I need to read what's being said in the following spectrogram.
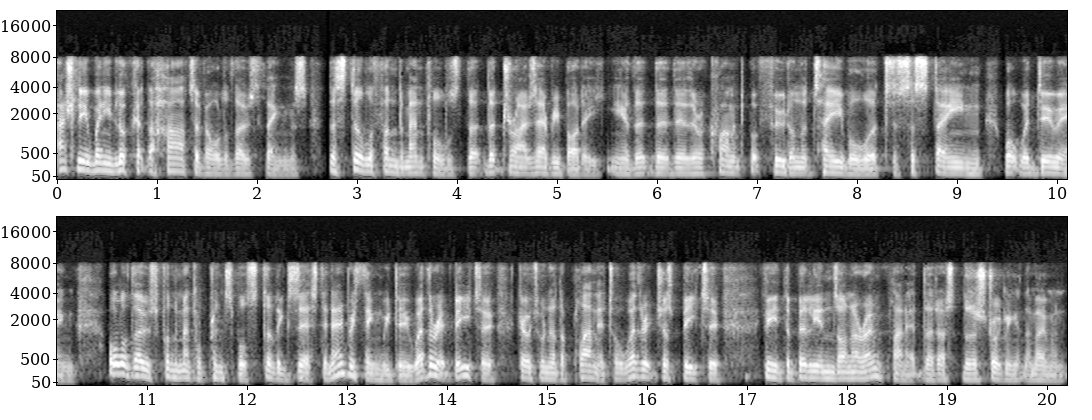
actually, when you look at the heart of all of those things, there's still the fundamentals that that drives everybody. You know, the the the requirement to put food on the table, uh, to sustain what we're doing. All of those fundamental principles still exist in everything we do, whether it be to go to another planet or whether it just be to feed the billions on our own planet that are that are struggling at the moment.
